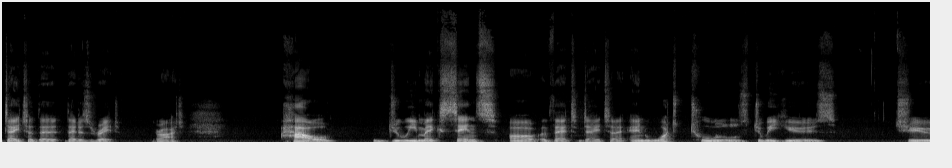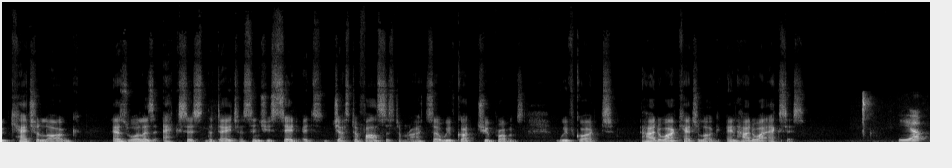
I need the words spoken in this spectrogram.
data that, that is read, right? How do we make sense of that data and what tools do we use to catalog as well as access the data? Since you said it's just a file system, right? So we've got two problems. We've got how do I catalog and how do I access? Yep.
